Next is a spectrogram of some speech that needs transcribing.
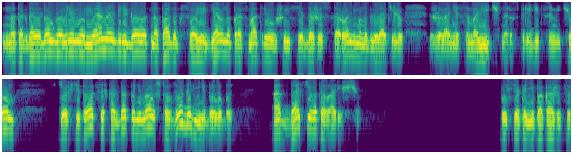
Но тогда я долгое время рьяно оберегал от нападок свое явно просматривавшееся даже стороннему наблюдателю желание самолично распорядиться мячом в тех ситуациях, когда понимал, что выгоднее было бы отдать его товарищу. Пусть это не покажется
